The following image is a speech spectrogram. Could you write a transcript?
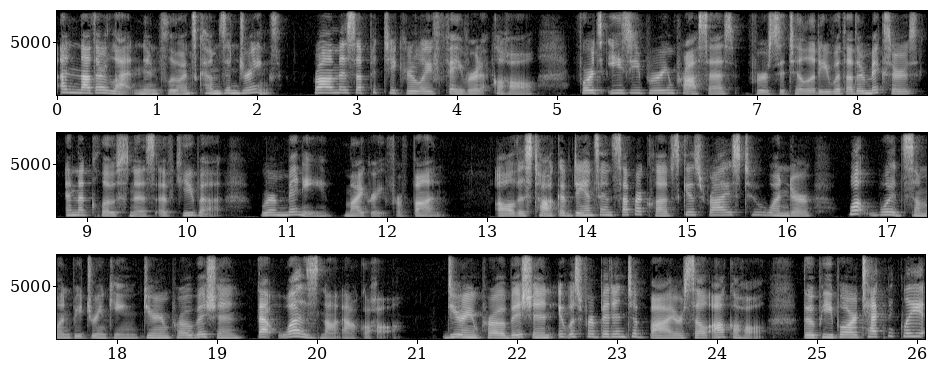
Another Latin influence comes in drinks. Rum is a particularly favored alcohol for its easy brewing process, versatility with other mixers, and the closeness of Cuba, where many migrate for fun. All this talk of dance and supper clubs gives rise to wonder what would someone be drinking during Prohibition that was not alcohol? During Prohibition, it was forbidden to buy or sell alcohol, though people are technically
